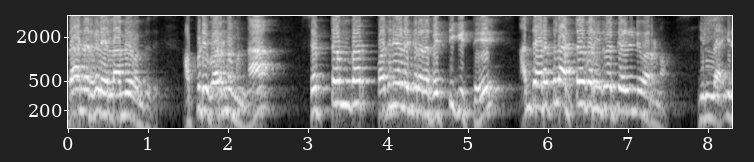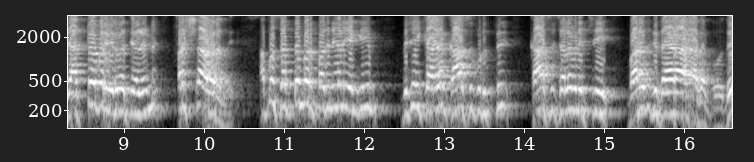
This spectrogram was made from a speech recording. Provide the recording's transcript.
பேனர்கள் எல்லாமே வந்தது. அப்படி வரணும்னா செப்டம்பர் பதினேழுங்கிறத வெட்டிக்கிட்டு அந்த இடத்துல அக்டோபர் இருபத்தி ஏழுன்னு வரணும். இல்ல இது அக்டோபர் இருபத்தி ஏழுன்னு ஃப்ரெஷ்ஷா வருது. அப்போ செப்டம்பர் பதினேழு எங்கேயும் விஜய்க்காக காசு கொடுத்து காசு செலவழிச்சு வரதுக்கு தயாராகாத போது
